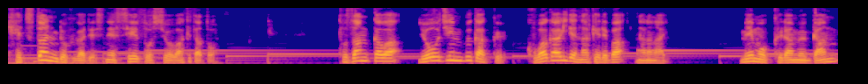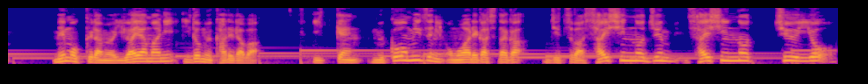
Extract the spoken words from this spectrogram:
決断力がですね、生と死を分けたと。登山家は用心深く怖がりでなければならない。目もくらむがん目もくらむ岩山に挑む彼らは、一見向こう見ずに思われがちだが、実は最新の準備最新の注意を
